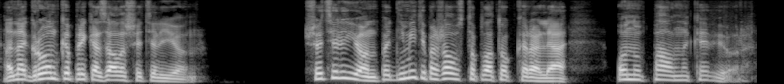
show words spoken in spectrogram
Она громко приказала Шатильон. «Шатильон, поднимите, пожалуйста, платок короля. Он упал на ковер».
